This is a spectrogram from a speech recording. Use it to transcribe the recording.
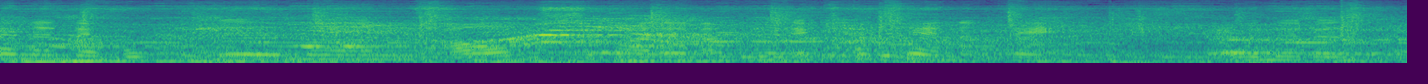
했는데 목금은 9시 반에 남편이 캐치했는데 오늘은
